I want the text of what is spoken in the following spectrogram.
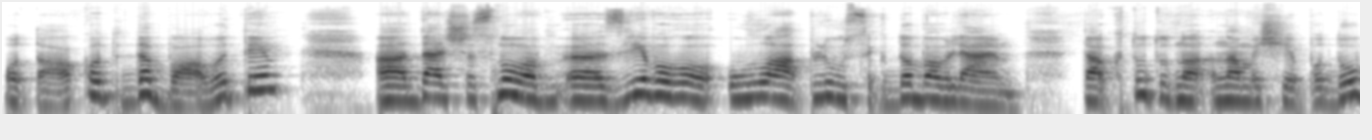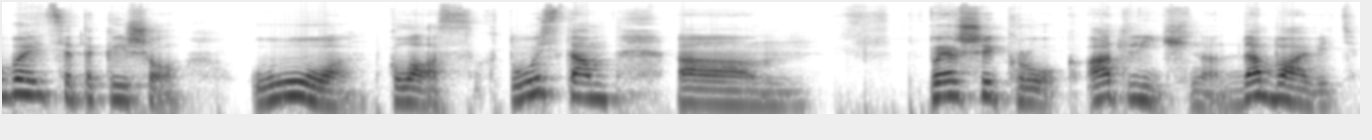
Отак от, добавити. Далі знову з лівого угла плюсик додаємо. Так, хто тут нам ще подобається такий, що? О, клас! Хтось там. А, перший крок. Отлично. Добавить.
